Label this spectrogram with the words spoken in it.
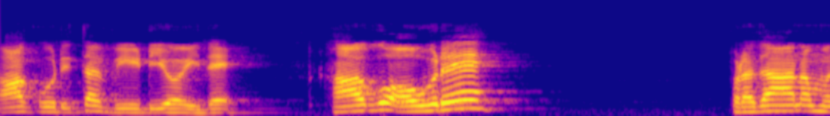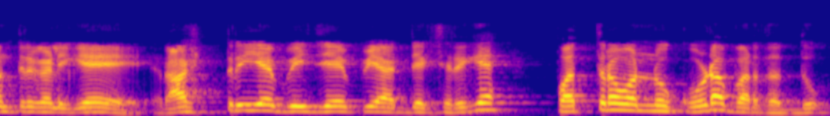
ಆ ಕುರಿತ ವಿಡಿಯೋ ಇದೆ. ಹಾಗೂ ಅವರೇ ಪ್ರಧಾನಮಂತ್ರಿಗಳಿಗೆ, ರಾಷ್ಟ್ರೀಯ ಬಿ ಜೆ ಪಿ ಅಧ್ಯಕ್ಷರಿಗೆ ಪತ್ರವನ್ನು ಕೂಡ ಬರೆದದ್ದು.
